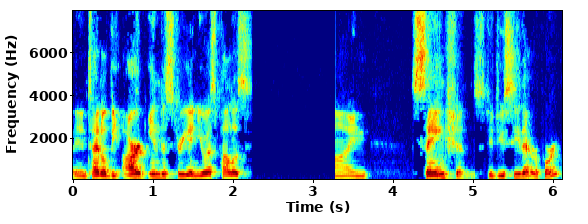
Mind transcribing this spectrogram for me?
entitled "The Art Industry and U.S. Policy on Sanctions." Did you see that report?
